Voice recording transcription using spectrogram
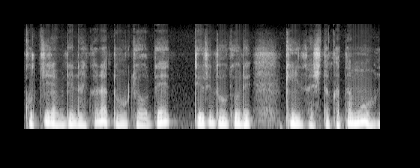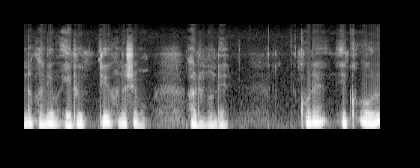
こっちじゃ見れないから東京でっって言って東京で検査した方も中にはいるっていう話もあるので、これイコール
